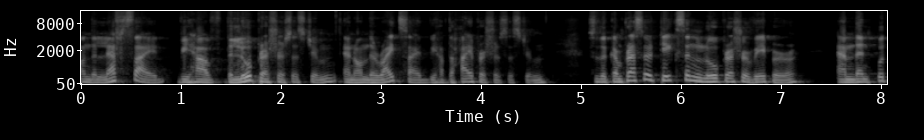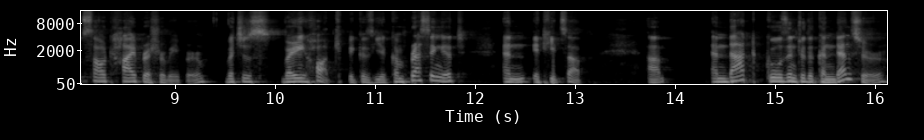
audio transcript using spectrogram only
on the left side, we have the low pressure system, and on the right side, we have the high pressure system. So the compressor takes in low pressure vapor and then puts out high pressure vapor, which is very hot because you're compressing it and it heats up. Um, and that goes into the condenser,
